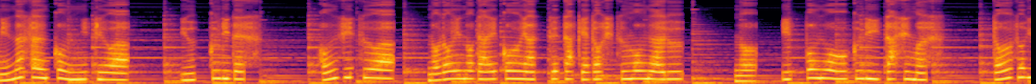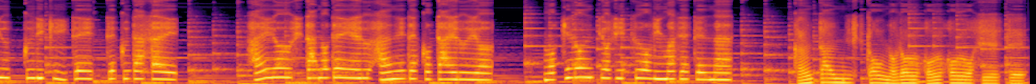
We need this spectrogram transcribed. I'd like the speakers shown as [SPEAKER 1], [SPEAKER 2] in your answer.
[SPEAKER 1] 皆さんこんにちは。ゆっくりです。本日は、呪いの代行やってたけど質問ある。の、一本をお送りいたします。どうぞゆっくり聞いていってください。配慮したので言える範囲で答えるよ。もちろん虚実織り交ぜてな。
[SPEAKER 2] 簡単に人を呪う方法を教えて。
